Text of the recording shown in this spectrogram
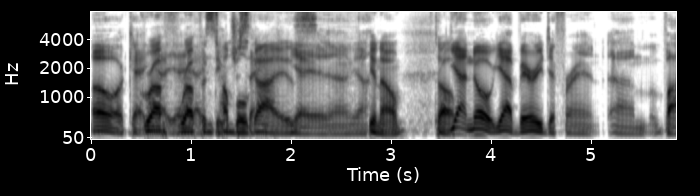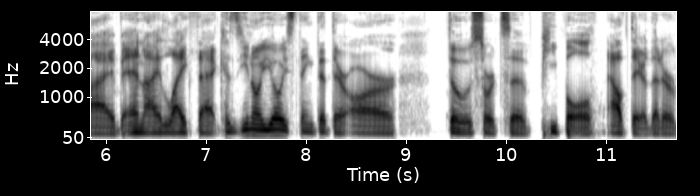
oh, okay. Gruff, yeah, yeah, rough yeah, and tumble guys. Yeah, yeah, yeah. yeah. you know so Yeah, no, yeah, very different um, vibe, and I like that because you know you always think that there are those sorts of people out there that are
